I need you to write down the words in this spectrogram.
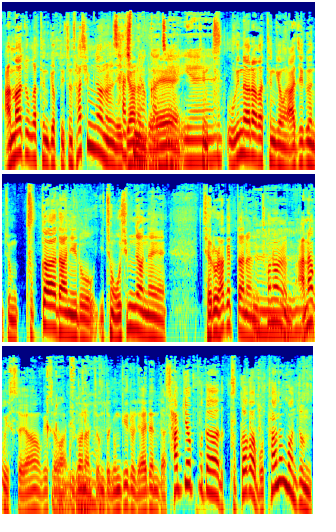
아마존 같은 기업도 2040년을 40년까지. 얘기하는데 예. 지금 국, 우리나라 같은 경우는 아직은 좀 국가 단위로 2050년에 제로를 하겠다는 음. 선언을 안 하고 있어요. 그래서 그렇군요. 이거는 좀 더 용기를 내야 된다. 사기업보다 국가가 못하는 건좀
